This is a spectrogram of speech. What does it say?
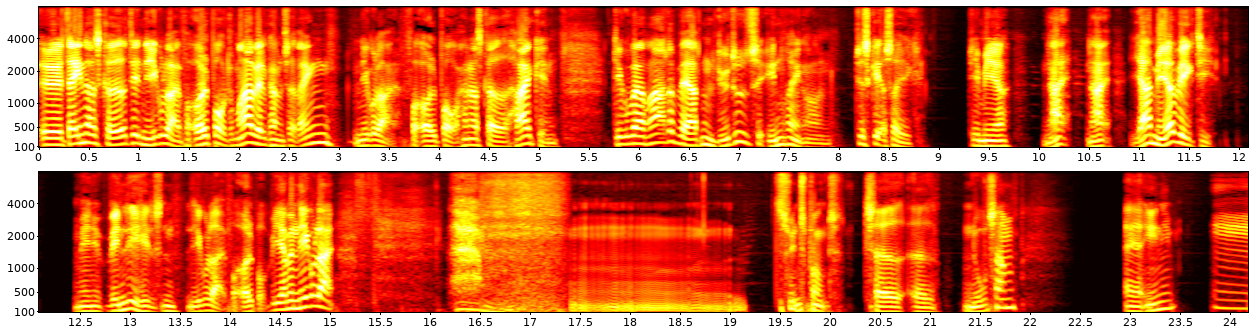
Øh, der er en, der har skrevet, det er Nikolaj fra Aalborg. Du er meget velkommen til at ringe, Nikolaj fra Aalborg. Han har skrevet, hej igen. Det kunne være rart, at verden lyttede til indringeren. Det sker så ikke. Det er mere, nej, nej, jeg er mere vigtig. Men venlig hilsen, Nikolaj fra Aalborg. Jamen, Nikolaj, hmm, synspunkt taget ad notam. Er jeg enig? Mm,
